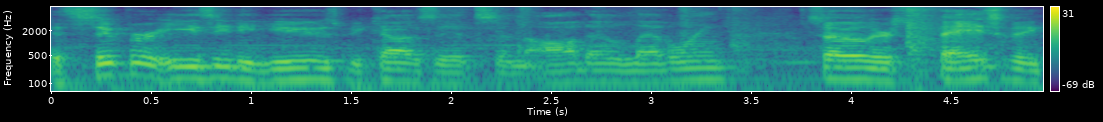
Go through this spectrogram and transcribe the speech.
It's super easy to use because it's an auto leveling. So there's basically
